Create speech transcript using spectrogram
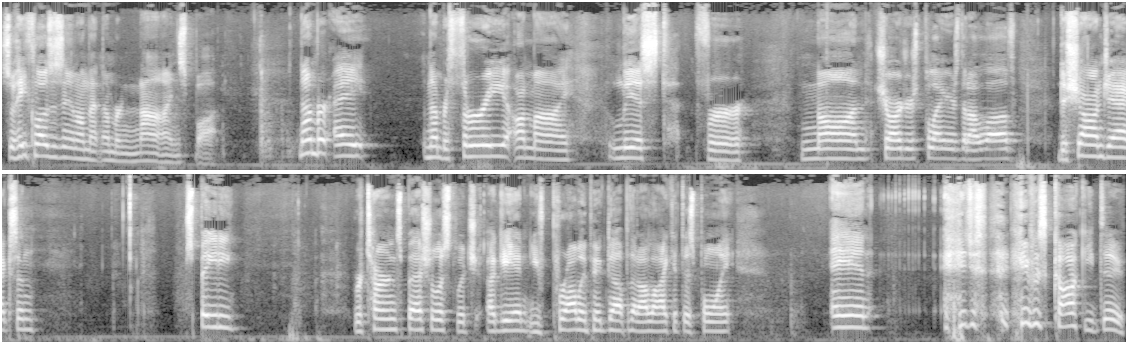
So he closes in on that number nine spot. Number eight, number three on my list for non Chargers players that I love, DeSean Jackson, Speedy, return specialist, which again you've probably picked up that I like at this point. And he just he was cocky too.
